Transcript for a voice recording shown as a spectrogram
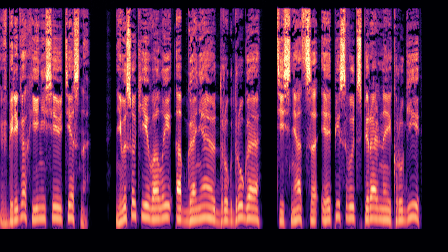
В берегах Енисею тесно, Невысокие валы обгоняют друг друга, теснятся и описывают спиральные круги,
